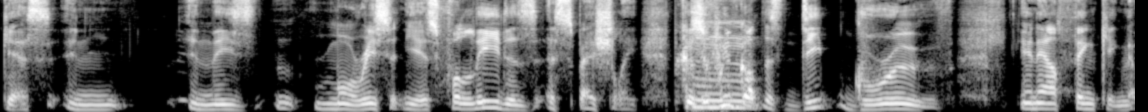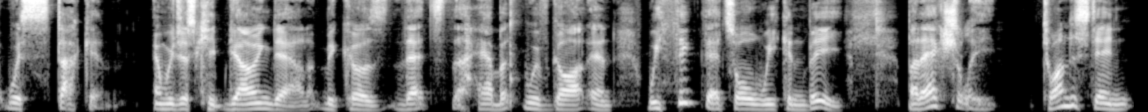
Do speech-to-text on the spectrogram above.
guess, in in these more recent years for leaders especially because mm. if we've got mm. this deep groove in our thinking that we're stuck in and we just keep going down it because that's the habit we've got. And we think that's all we can be. But actually to understand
